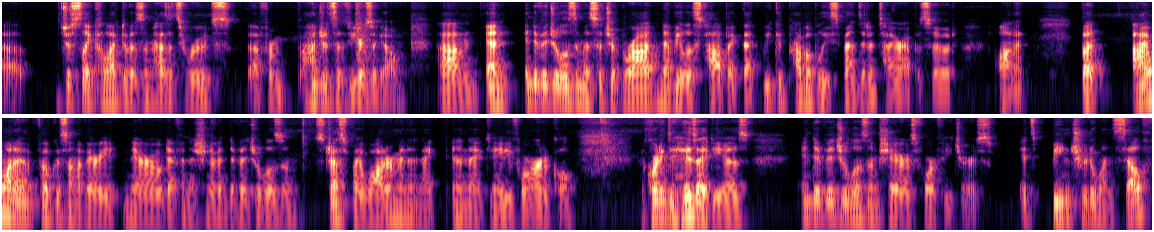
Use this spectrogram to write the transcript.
uh, just like collectivism, has its roots uh, from hundreds of years ago. Um, and individualism is such a broad, nebulous topic that we could probably spend an entire episode on it. But I want to focus on a very narrow definition of individualism stressed by Waterman in a 1984 article. According to his ideas, individualism shares four features it's being true to oneself,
